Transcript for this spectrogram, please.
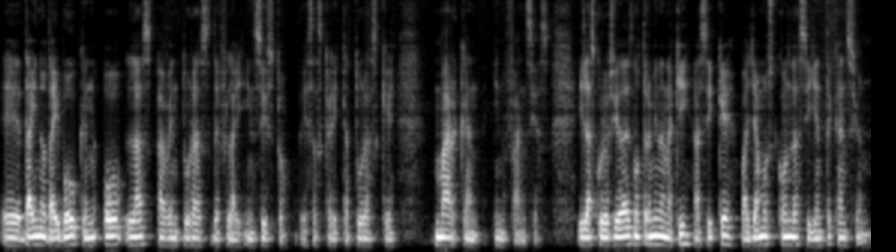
eh, Dino Daiboken o Las aventuras de Fly, insisto, esas caricaturas que marcan infancias. Y las curiosidades no terminan aquí, así que vayamos con la siguiente canción.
